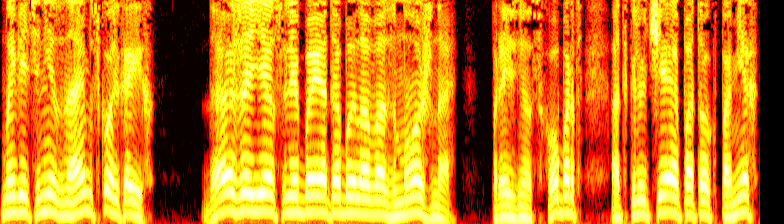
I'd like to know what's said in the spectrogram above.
Мы ведь не знаем, сколько их». «Даже если бы это было возможно», — произнес Хобарт, отключая поток помех,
